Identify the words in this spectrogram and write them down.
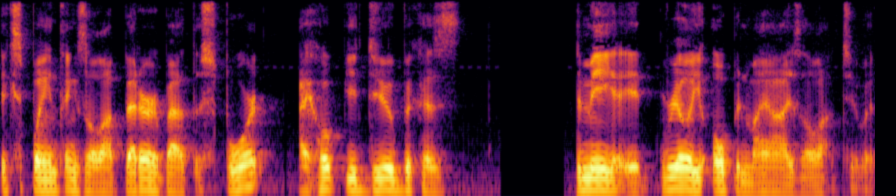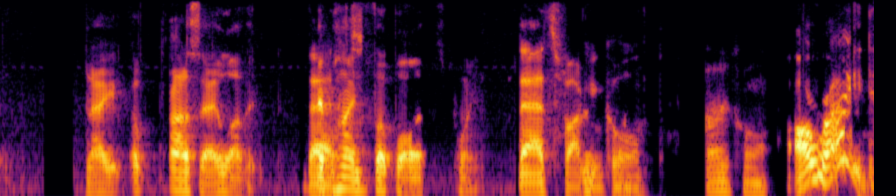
explain things a lot better about the sport. I hope you do because to me, it really opened my eyes a lot to it. And I honestly, I love it. Right That's, behind football at this point. that's fucking cool. very cool. All right,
